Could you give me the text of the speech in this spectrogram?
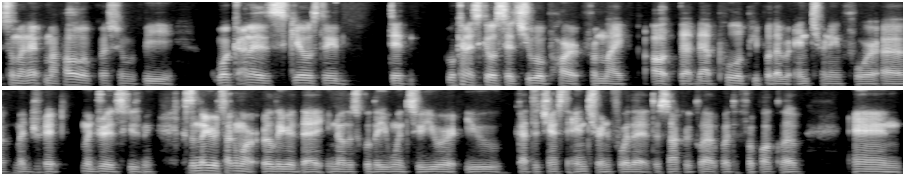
so my, my follow-up question would be what kind of skills did did what kind of skill sets you apart from like all that that pool of people that were interning for uh Madrid Madrid excuse me? Because I know you were talking about earlier that you know the school that you went to you were you got the chance to intern for the the soccer club or the football club. And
